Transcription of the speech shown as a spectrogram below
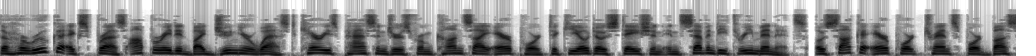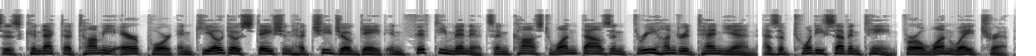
The Haruka Express operated by JR West carries passengers from Kansai Airport to Kyoto Station in 73 minutes. Osaka Airport transport buses connect Itami Airport and Kyoto Station Hachijo Gate in 50 minutes and cost 1310 yen as of 2017 for a one-way trip.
